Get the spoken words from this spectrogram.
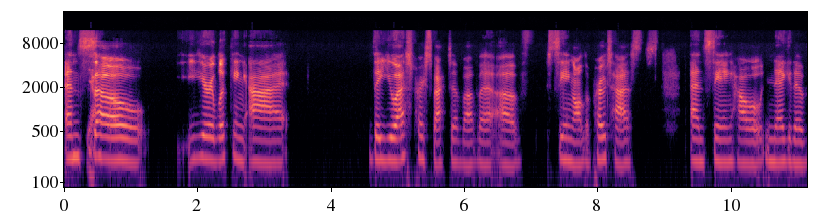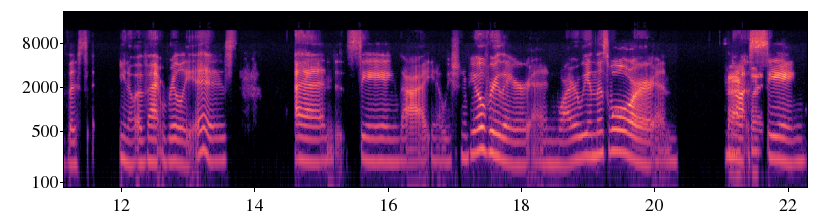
And Yeah, so you're looking at the US perspective of it of seeing all the protests and seeing how negative this, you know, event really is and seeing that, you know, we shouldn't be over there and why are we in this war and not seeing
